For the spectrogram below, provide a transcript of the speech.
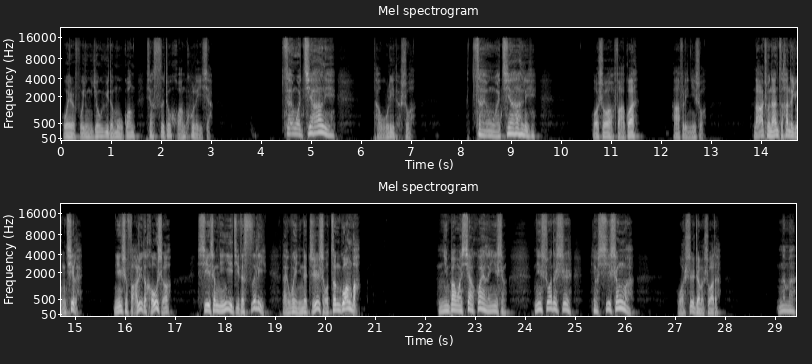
威尔夫用忧郁的目光向四周环顾了一下，在我家里。他无力地说：“在我家里。”我说：“法官，阿弗里尼说，拿出男子汉的勇气来。您是法律的喉舌，牺牲您一己的私利来为您的职守增光吧。”您把我吓坏了，医生。您说的是要牺牲吗？我是这么说的。那么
